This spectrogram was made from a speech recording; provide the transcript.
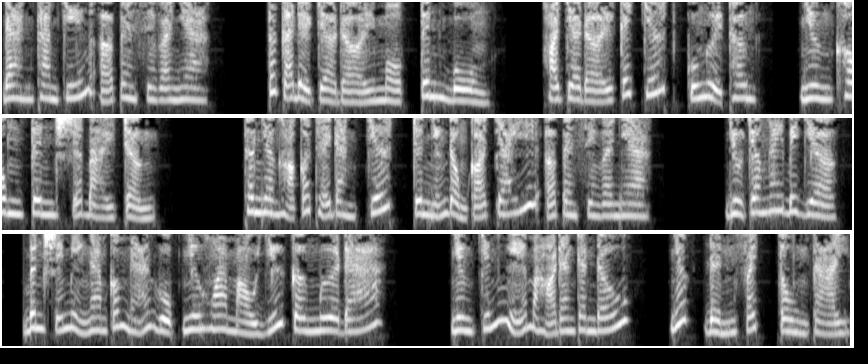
đang tham chiến ở Pennsylvania. Tất cả đều chờ đợi một tin buồn. Họ chờ đợi cái chết của người thân, nhưng không tin sẽ bại trận. Thân nhân họ có thể đang chết trên những đồng cỏ cháy ở Pennsylvania. Dù cho ngay bây giờ, binh sĩ miền Nam có ngã gục như hoa màu dưới cơn mưa đá, nhưng chính nghĩa mà họ đang tranh đấu nhất định phải tồn tại.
